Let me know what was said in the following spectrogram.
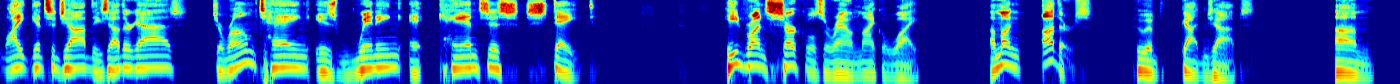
White gets a job. These other guys, Jerome Tang is winning at Kansas State. He'd run circles around Michael White, among others who have gotten jobs. Um,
